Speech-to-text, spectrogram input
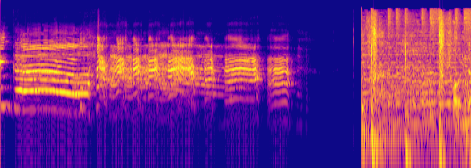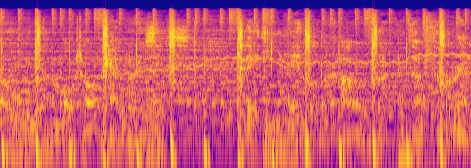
Inkel! For no mere mortal can resist the evil of the thriller.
